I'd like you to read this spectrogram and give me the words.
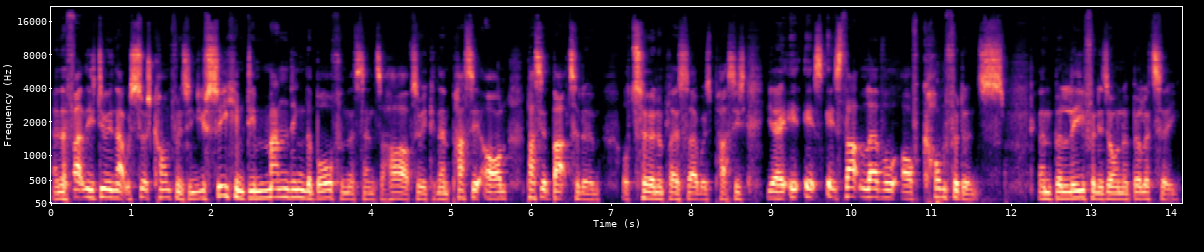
And the fact that he's doing that with such confidence, and you see him demanding the ball from the centre half so he can then pass it on, pass it back to them, or turn and play a sideways passes. Yeah, it, it's it's that level of confidence and belief in his own ability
